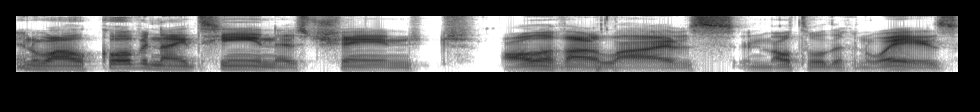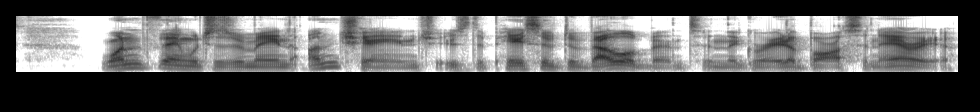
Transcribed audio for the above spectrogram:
And while COVID 19 has changed all of our lives in multiple different ways, one thing which has remained unchanged is the pace of development in the greater Boston area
